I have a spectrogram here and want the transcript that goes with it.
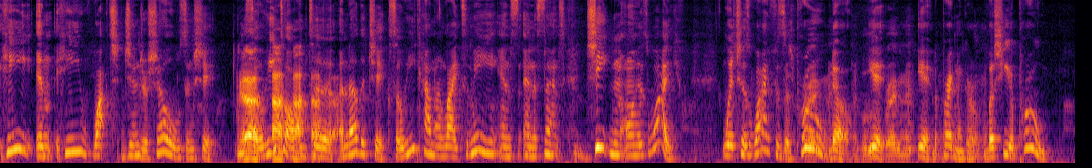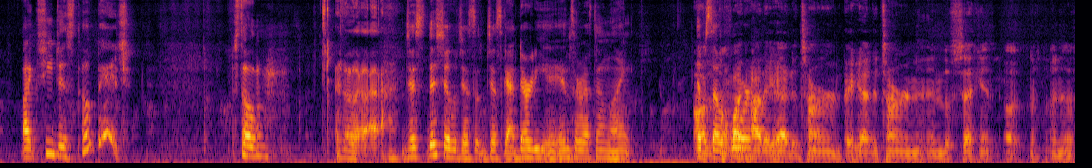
He and he watched Ginger shows and shit. Yeah. So he talking to another chick. So he kind of like to me, in in a sense, cheating on his wife, which his wife is approved pregnant. though. Who's yeah, pregnant? yeah, the pregnant girl, but she approved. Like she just a oh, bitch. So, uh, just this show just just got dirty and interesting. Like I just don't four. like how they had to turn. They had to turn in the second, uh, in the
